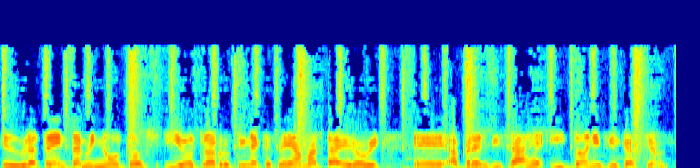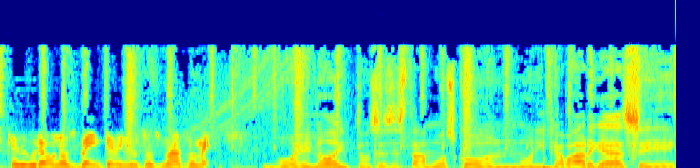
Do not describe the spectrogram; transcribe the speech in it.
que dura 30 minutos, y otra rutina que se llama Tyrobics eh, aprendizaje y tonificación, que dura unos 20 minutos más o menos. Bueno, entonces estamos con Mónica Vargas, eh,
